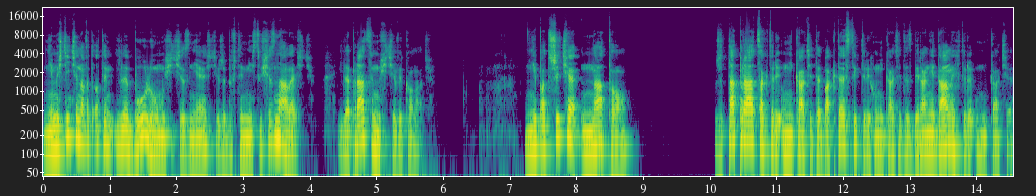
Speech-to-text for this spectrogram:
Nie myślicie nawet o tym, ile bólu musicie znieść, żeby w tym miejscu się znaleźć, ile pracy musicie wykonać. Nie patrzycie na to, że ta praca, której unikacie, te backtesty, których unikacie, te zbieranie danych, które unikacie,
